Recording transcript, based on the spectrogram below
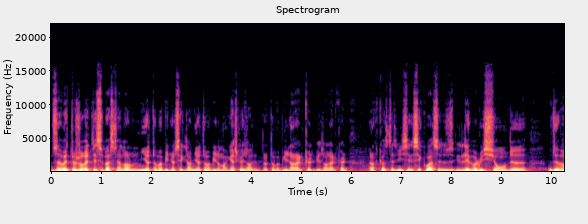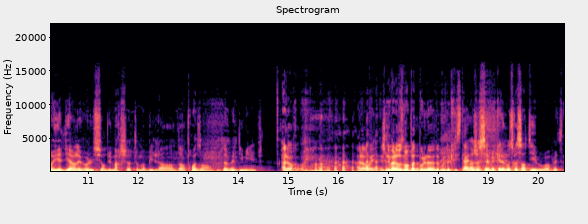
Vous avez toujours été, Sébastien, dans le milieu automobile. Je sais que dans le milieu automobile, on n'engage que les gens de l'automobile, dans l'alcool, que les gens de l'alcool. Alors qu'aux États-Unis, c'est quoi? L'évolution de. Vous devriez dire l'évolution du marché automobile dans, dans trois ans. Vous avez dix minutes. Alors, alors oui. je n'ai malheureusement pas de boule de, boule de cristal. Non, je sais, mais quel est votre ressenti, vous, en fait?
